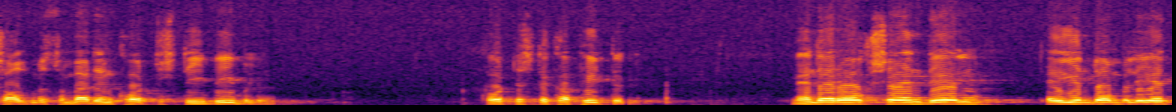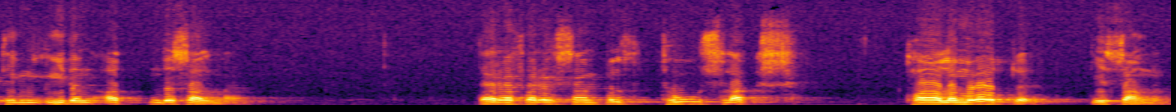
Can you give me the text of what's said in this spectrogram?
salme, som er den korteste i Bibelen, korteste kapittel. Men det er også en del eiendommelige ting i den 18. salme. Det er f.eks. to slags talemåter i sangen.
